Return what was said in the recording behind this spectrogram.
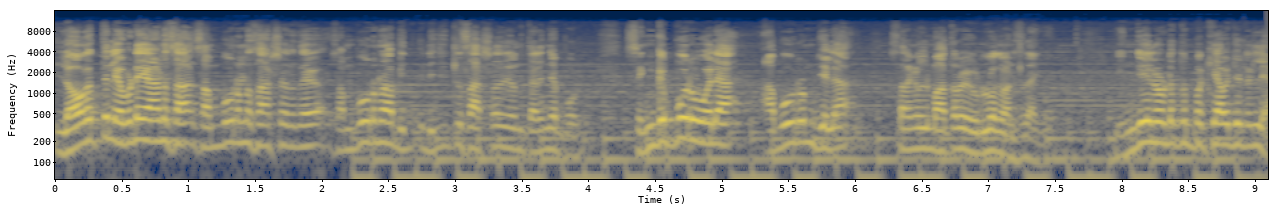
ലോകത്തിൽ എവിടെയാണ് സമ്പൂർണ സാക്ഷരത സമ്പൂർണ ഡിജിറ്റൽ സാക്ഷരത തിരഞ്ഞപ്പോൾ സിംഗപ്പൂർ പോലെ അപൂർവം ചില സ്ഥലങ്ങളിൽ മാത്രമേ ഉള്ളൂ എന്ന് മനസ്സിലാക്കി. ഇന്ത്യയിലോട്ടൊന്നും പ്രഖ്യാപിച്ചിട്ടില്ല.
